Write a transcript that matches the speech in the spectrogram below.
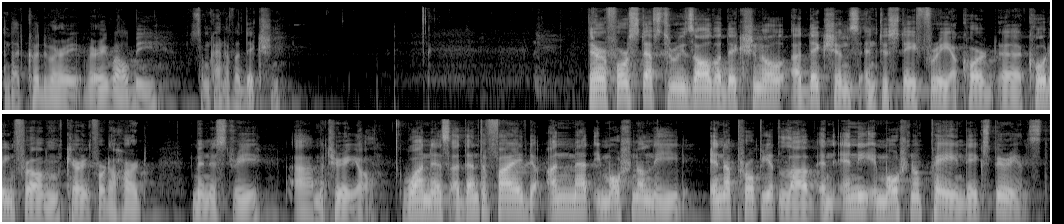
And that could very, very well be some kind of addiction. There are four steps to resolve addictional addictions and to stay free, accord, uh, quoting from Caring for the Heart ministry uh, material. One is identify the unmet emotional need, inappropriate love, and any emotional pain they experienced.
